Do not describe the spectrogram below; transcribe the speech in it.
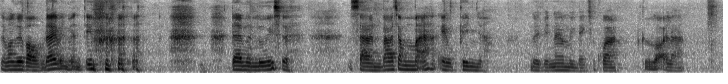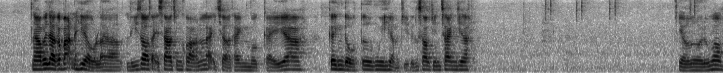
Rồi mọi người bảo đấy bệnh viện tim. Diamond Louis sàn 300 mã eo kinh nhỉ? Người Việt Nam mình đánh chứng khoán cứ gọi là nào, bây giờ các bạn đã hiểu là lý do tại sao chứng khoán lại trở thành một cái à, kênh đầu tư nguy hiểm chỉ đứng sau chiến tranh chưa? Hiểu rồi, đúng không?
